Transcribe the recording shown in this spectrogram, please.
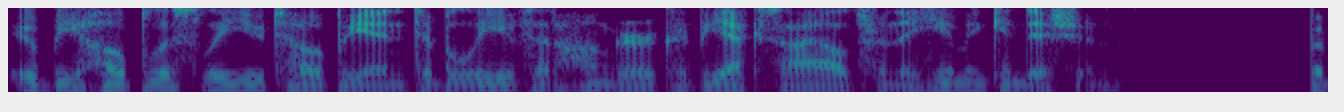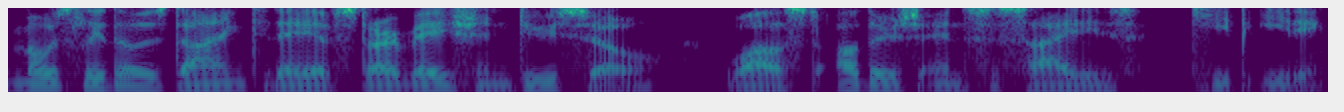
It would be hopelessly utopian to believe that hunger could be exiled from the human condition, but mostly those dying today of starvation do so whilst others in societies keep eating.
